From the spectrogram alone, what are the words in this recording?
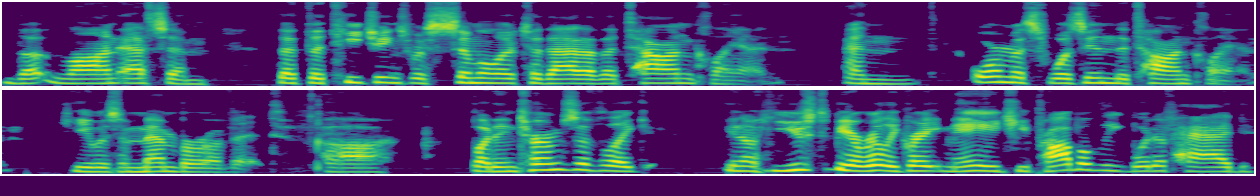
the Lam Esen, that the teachings were similar to that of the Taan clan, and Ormus was in the Taan clan. He was a member of it. Uh, but in terms of like, you know, he used to be a really great mage. He probably would have had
